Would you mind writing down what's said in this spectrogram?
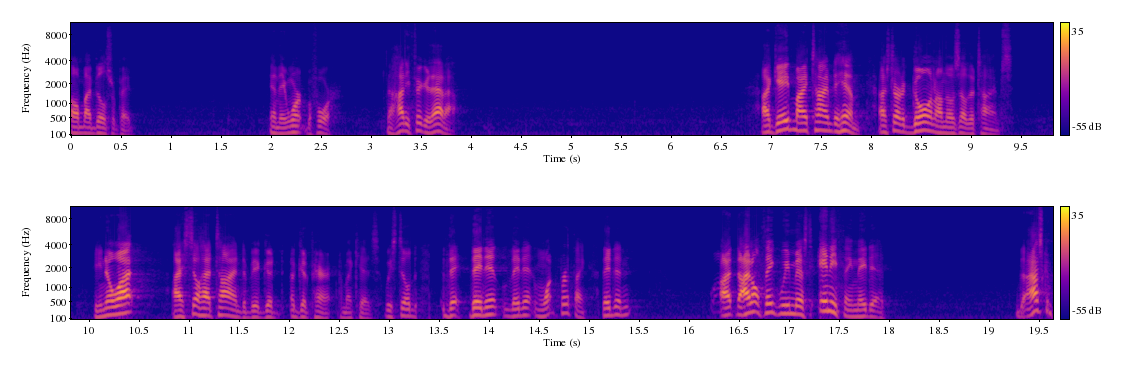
All my bills were paid. And they weren't before. Now, how do you figure that out? I gave my time to Him. I started going on those other times. You know what? I still had time to be a good, a good parent to my kids. We still, they, they, didn't, they didn't want for a thing. They didn't, I, I don't think we missed anything they did. Ask them.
